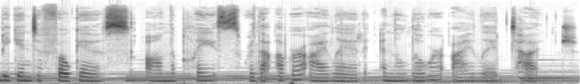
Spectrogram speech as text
Begin to focus on the place where the upper eyelid and the lower eyelid touch.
